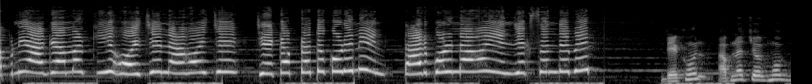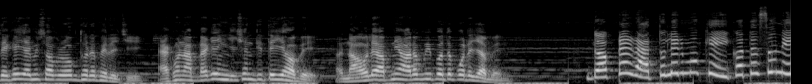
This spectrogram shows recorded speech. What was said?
আপনি আগে আমার কি হয়েছে না হয়েছে চেকআপটা তো করে নিন তারপর না হয় ইনজেকশন দেবেন। দেখুন আপনার চোখ মুখ দেখেই আমি সব রোগ ধরে ফেলেছি। এখন আপনাকে ইঞ্জেকশন দিতেই হবে না হলে আপনি আরও বিপদে পড়ে যাবেন। ডক্টর রাতুলের মুখে এই কথা শুনে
